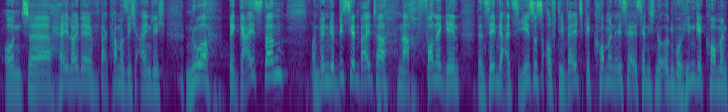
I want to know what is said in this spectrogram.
und äh, hey Leute, da kann man sich eigentlich nur begeistern. Und wenn wir ein bisschen weiter nach vorne gehen, dann sehen wir, als Jesus auf die Welt gekommen ist, er ist ja nicht nur irgendwo hingekommen,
